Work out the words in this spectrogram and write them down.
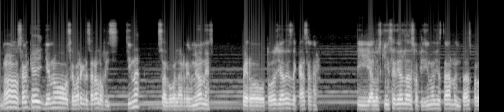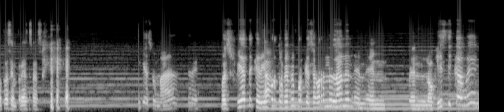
no, ¿saben qué? Ya no se va a regresar a la oficina, salvo a las reuniones, pero todos ya desde casa. Y a los 15 días las oficinas ya estaban rentadas para otras empresas. Que su madre. Pues fíjate que bien Ah. por tu jefe porque se ahorra una lana en, en, en, en logística, güey.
